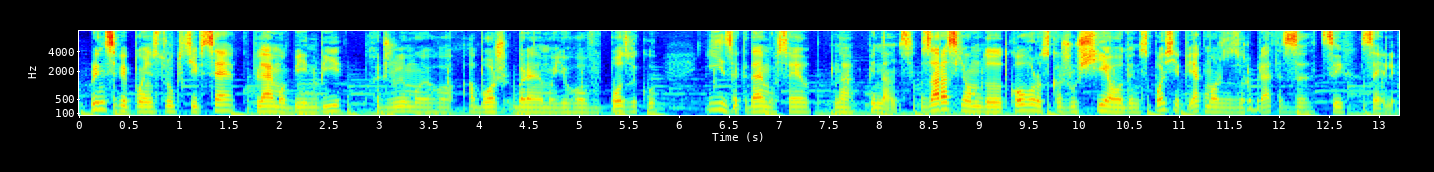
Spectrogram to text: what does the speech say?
В принципі, по інструкції все. Купляємо BNB, хеджуємо його або ж беремо його в позику і закидаємо в сейл на Binance. Зараз я вам додатково розкажу ще один спосіб, як можна заробляти з цих сейлів.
